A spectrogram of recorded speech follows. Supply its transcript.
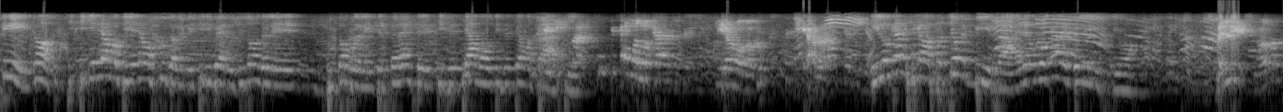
sì, no, ti, ti chiediamo, ti chiediamo scusa perché ti ripeto, ci sono delle, purtroppo delle interferenze, ti sentiamo, ti sentiamo a tratti. il locale si chiama? Il locale si chiama Stazione Birra ed è un locale bellissimo. Bellissimo,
